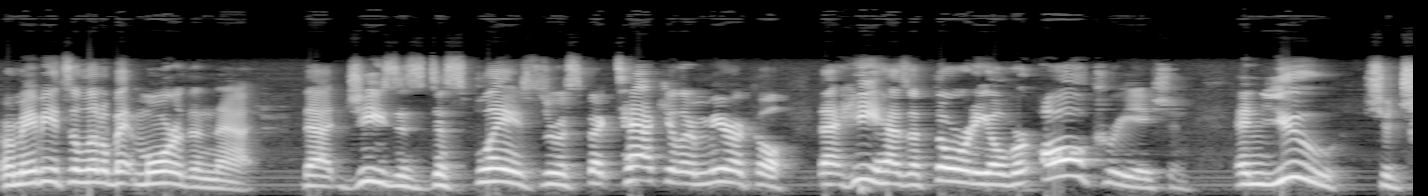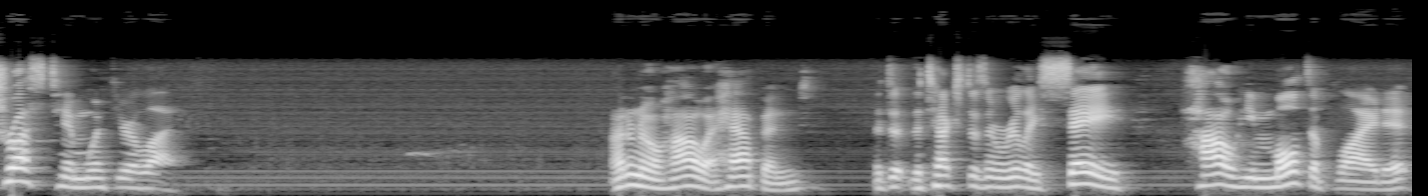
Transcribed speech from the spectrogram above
Or maybe it's a little bit more than that. That Jesus displays through a spectacular miracle that he has authority over all creation, and you should trust him with your life. I don't know how it happened. The text doesn't really say how he multiplied it.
